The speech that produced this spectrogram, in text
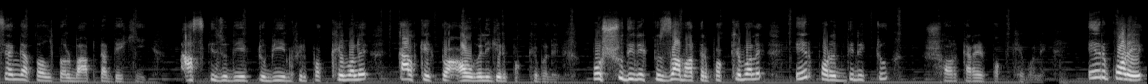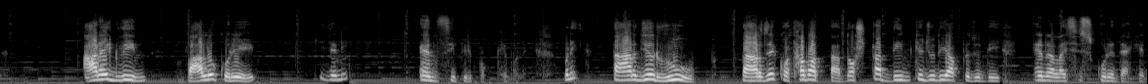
স্যাঙ্গা তলতল ভাবটা দেখি। আজকে যদি একটু বিএনপির পক্ষে বলে, কালকে একটু আওয়ামী লীগের পক্ষে বলে, পরশু দিন একটু জামাতের পক্ষে বলে এর পরের দিন একটু সরকারের পক্ষে বলে। এরপরে আরেক দিন ভালো করে কি জানি এনসিপির পক্ষে বলে। মানে তার যে রূপ, তার যে কথাবার্তা দশটা দিনকে যদি আপনি যদি অ্যানালাইসিস করে দেখেন,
